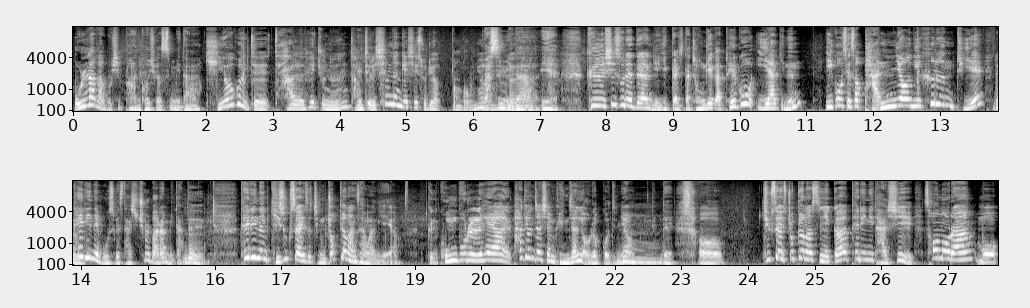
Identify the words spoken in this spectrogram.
올라가고 싶어 한 것이었습니다. 아, 기억을 이제 잘 해주는 장치를 심는 게 시술이었던 거군요. 맞습니다. 네. 예. 그 시술에 대한 얘기까지 다 전개가 되고 이야기는 이곳에서 반년이 흐른 뒤에 네. 테린의 모습에서 다시 출발합니다. 네. 테린은 기숙사에서 지금 쫓겨난 상황이에요. 그 공부를 해야 파견자 시험 굉장히 어렵거든요. 음. 네. 어 기숙사에서 쫓겨났으니까 테린이 다시 선호랑 뭐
